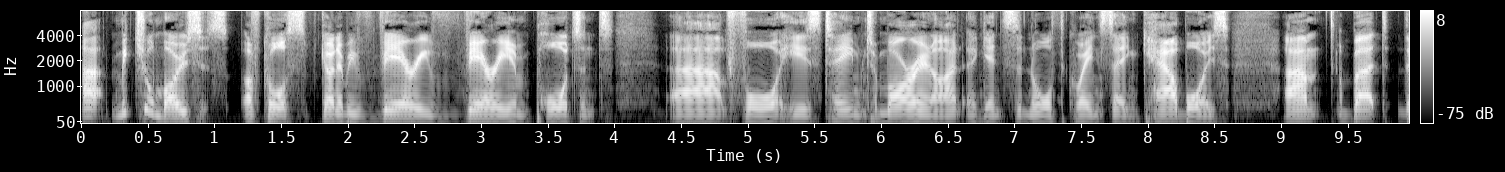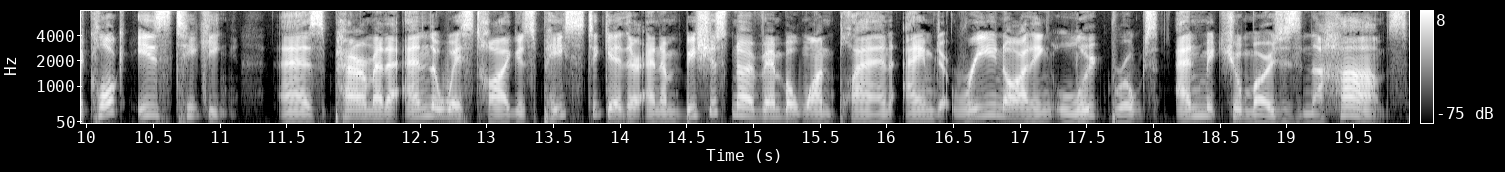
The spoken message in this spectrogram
Uh, Mitchell Moses, of course, going to be very, very important uh, for his team tomorrow night against the North Queensland Cowboys. Um, but the clock is ticking as Parramatta and the West Tigers piece together an ambitious November 1 plan aimed at reuniting Luke Brooks and Mitchell Moses in the halves.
